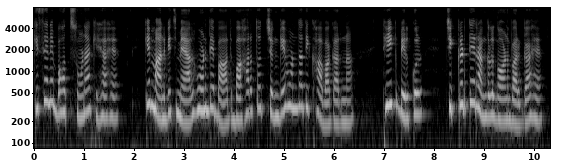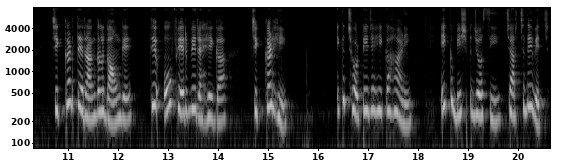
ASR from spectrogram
ਕਿਸੇ ਨੇ ਬਹੁਤ ਸੋਹਣਾ ਕਿਹਾ ਹੈ ਕਿ ਮਨ ਵਿੱਚ ਮੈਲ ਹੋਣ ਦੇ ਬਾਅਦ ਬਾਹਰ ਤੋਂ ਚੰਗੇ ਹੋਣ ਦਾ ਦਿਖਾਵਾ ਕਰਨਾ ਠੀਕ ਬਿਲਕੁਲ ਚਿੱਕੜ ਤੇ ਰੰਗ ਲਗਾਉਣ ਵਰਗਾ ਹੈ। ਚਿੱਕੜ ਤੇ ਰੰਗ ਲਗਾਉਂਗੇ ਤੇ ਉਹ ਫਿਰ ਵੀ ਰਹੇਗਾ ਚਿੱਕੜ ਹੀ। ਇੱਕ ਛੋਟੀ ਜਿਹੀ ਕਹਾਣੀ। ਇੱਕ ਬਿਸ਼ਪ ਜੋ ਸੀ ਚਰਚ ਦੇ ਵਿੱਚ,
